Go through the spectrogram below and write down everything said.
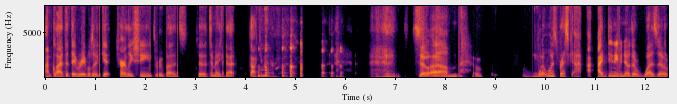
I'm glad that they were able to get Charlie Sheen through BUD/S to, to make that documentary. so, um, what was rescue? I, I, didn't even know there was a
